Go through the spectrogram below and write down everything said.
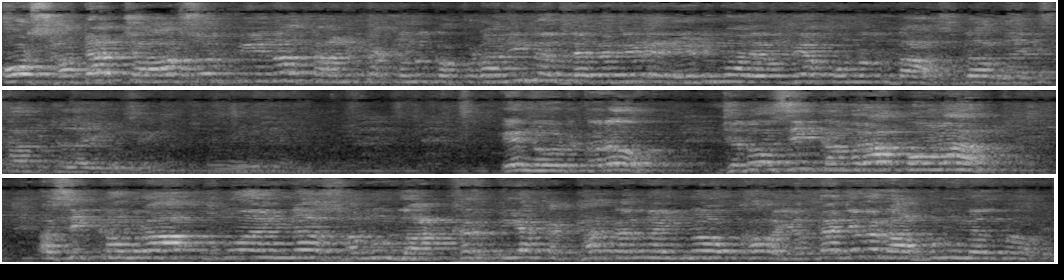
ਔਰ ਸਾਡਾ 400 ਰੁਪਏ ਨਾਲ ਤਨ ਢੱਕਣ ਨੂੰ ਕੱਪੜਾ ਨਹੀਂ ਮਿਲਦਾ ਤੇ ਜਿਹੜੇ ਰੇੜੀਆਂ ਵਾਲੇ ਆਉਂਦੇ ਆ ਉਹਨਾਂ ਤੋਂ ਉਧਾਰ ਲੈ ਕੇ ਕੰਮ ਚਲਾਈ ਹੁੰਦੇ ਇਹ ਨੋਟ ਕਰੋ, ਜਦੋਂ ਅਸੀਂ ਕਮਰਾ ਪਾਉਣਾ, ਅਸੀਂ ਕਮਰਾ ਉਦੋਂ ਇੰਨਾ ਸਾਨੂੰ ਲੱਖ ਰੁਪਇਆ ਇਕੱਠਾ ਕਰਨਾ ਇੰਨਾ ਔਖਾ ਹੋ ਜਾਂਦਾ ਜਿਵੇਂ ਰੱਬ ਨੂੰ ਮਿਲਣਾ ਹੋਵੇ।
